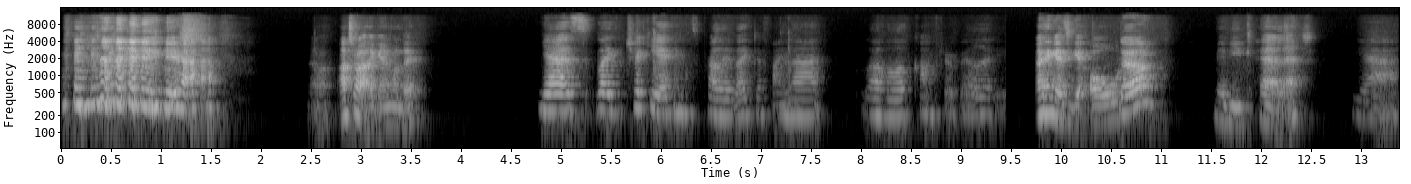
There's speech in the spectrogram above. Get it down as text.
yeah. I'll try it again one day. Yeah, it's like tricky. I think it's probably like to find that level of comfortability. I think as you get older, maybe you care less, Yeah.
